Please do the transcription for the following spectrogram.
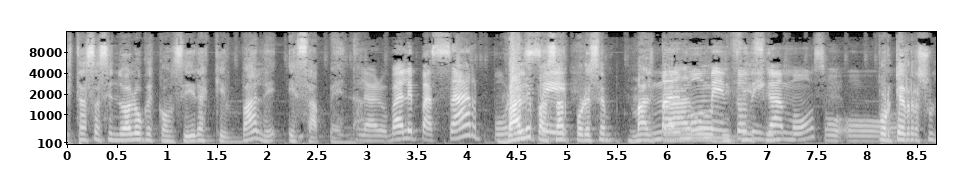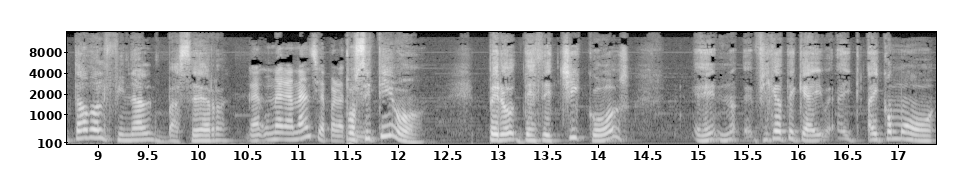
estás haciendo algo que consideras que vale esa pena. Claro, vale pasar por vale ese pasar por ese mal, mal momento, digamos, porque el resultado al final va a ser una ganancia para positivo. Pero desde chicos eh, fíjate que hay, hay, como,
